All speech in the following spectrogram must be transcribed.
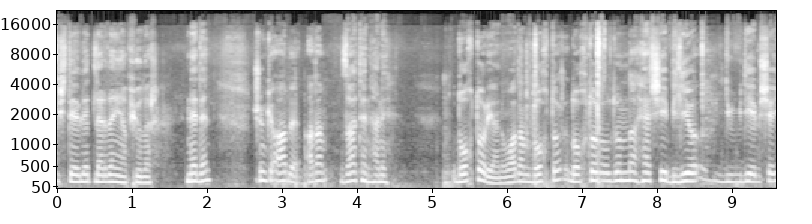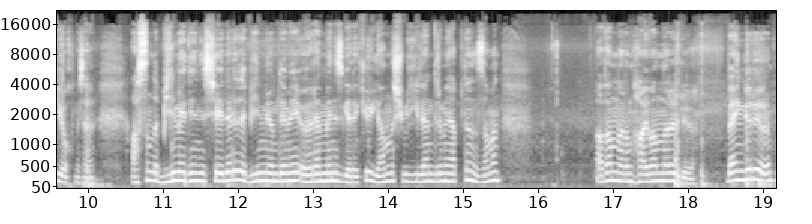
dış devletlerden yapıyorlar. Neden? Çünkü abi adam zaten hani doktor yani o adam doktor doktor olduğunda her şeyi biliyor gibi diye bir şey yok mesela aslında bilmediğiniz şeyleri de bilmiyorum demeyi öğrenmeniz gerekiyor yanlış bilgilendirme yaptığınız zaman adamların hayvanları ölüyor ben görüyorum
